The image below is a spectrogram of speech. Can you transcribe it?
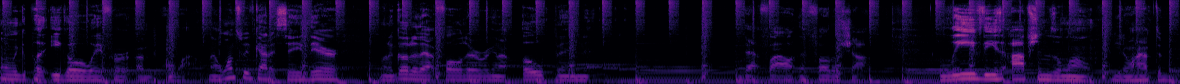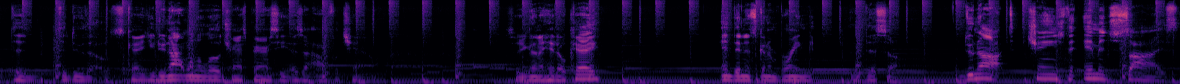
And we can put ego away for a, a while. Now, once we've got it saved there, I'm going to go to that folder. We're going to open that file in Photoshop leave these options alone. You don't have to, to, to do those. Okay. You do not want to load transparency as an alpha channel. So you're going to hit OK. And then it's going to bring this up. Do not change the image size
